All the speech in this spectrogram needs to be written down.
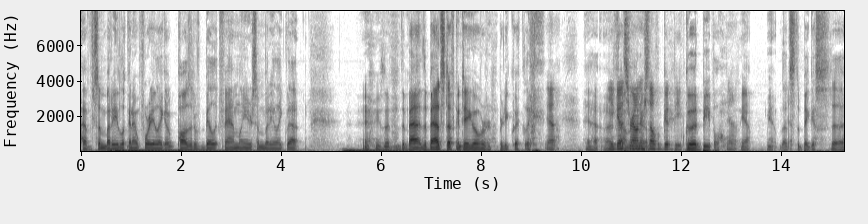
have somebody looking out for you, like a positive billet family or somebody like that, eh, the the bad the bad stuff can take over pretty quickly. yeah. yeah, I You got to surround yourself with good people. good people. Yeah. Yeah, yeah, that's the biggest. Uh,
